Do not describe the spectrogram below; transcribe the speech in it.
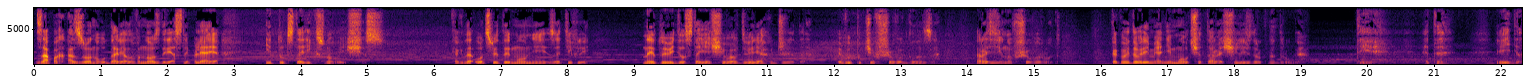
Запах озона ударил в ноздри, ослепляя, и тут старик снова исчез. Когда отцветы молнии затихли, Нейт увидел стоящего в дверях Джеда, выпучившего глаза, разинувшего рот. Какое-то время они молча таращились друг на друга. — Ты это видел,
